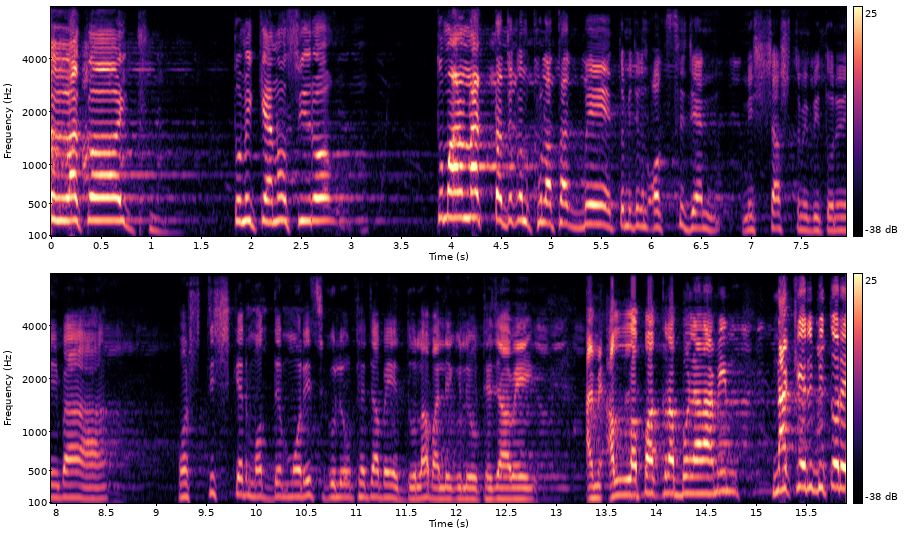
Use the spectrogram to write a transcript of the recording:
আল্লাহ কয়, তুমি কেন চিরো? তোমার নাকটা যখন খোলা থাকবে, তুমি যখন অক্সিজেন নিঃশ্বাস তুমি ভিতরে নিবা। মস্তিষ্কের মধ্যে মরিচগুলো উঠে যাবে, ধুলাবালিগুলো উঠে যাবে। আমি আল্লাহ পাক রাব্বুল আলামিন নাকের ভিতরে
